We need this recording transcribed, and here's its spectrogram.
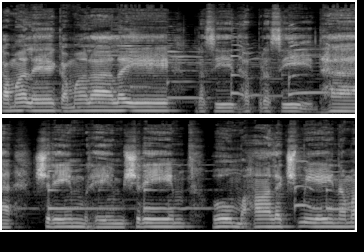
కమలే కమలాలయే ప్రసీద ప్రసీద. శ్రీం హ్రీం శ్రీం ఓం మహాలక్ష్మ్యై నమ.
